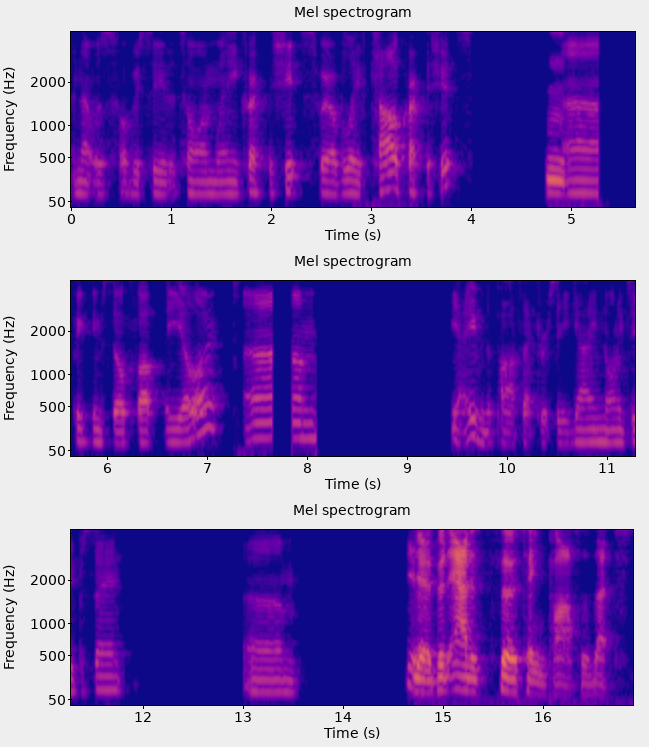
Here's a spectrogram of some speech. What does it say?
And that was obviously at the time when he cracked the shits, where I believe Carl cracked the shits. Hmm. Uh, picked himself up a yellow. Um, yeah, even the pass accuracy again, ninety-two percent. Um, Yeah. but out of 13 passes, that's.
